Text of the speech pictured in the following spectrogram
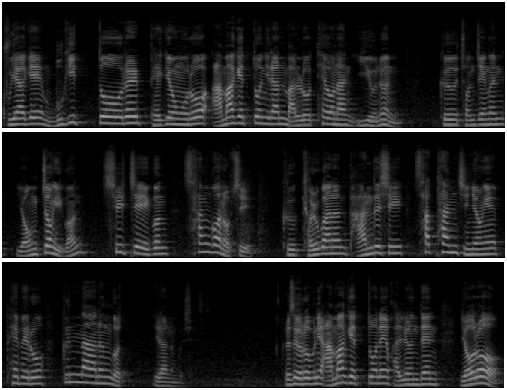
구약의 무기또를 배경으로 아마겟돈이란 말로 태어난 이유는 그 전쟁은 영적이건 실제이건 상관없이 그 결과는 반드시 사탄 진영의 패배로 끝나는 것이라는 것이에요. 그래서 여러분이 아마겟돈에 관련된 여러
